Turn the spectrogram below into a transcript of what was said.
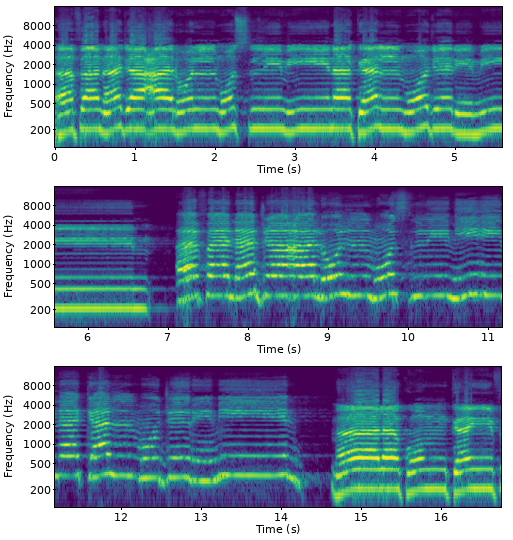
أفنجعل المسلمين كالمجرمين. أفنجعل المسلمين كالمجرمين؟ ما لكم كيف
